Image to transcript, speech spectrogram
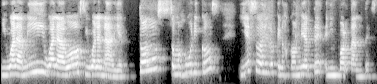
igual a mí, igual a vos, igual a nadie. Todos somos únicos y eso es lo que nos convierte en importantes.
